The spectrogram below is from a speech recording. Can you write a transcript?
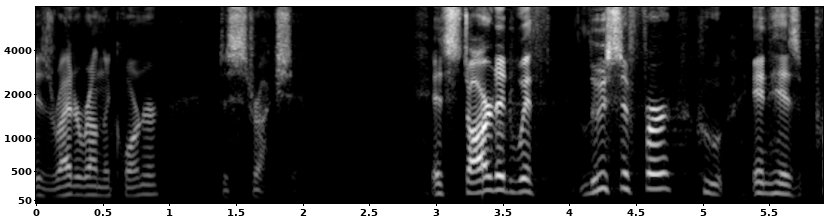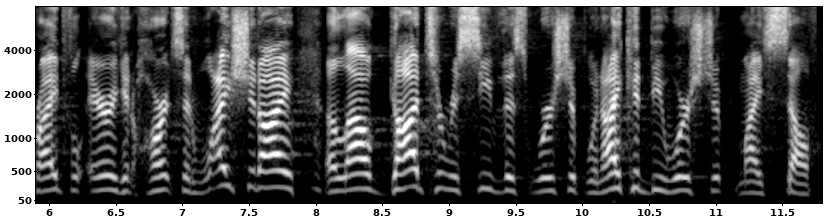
is right around the corner? Destruction. It started with Lucifer, who in his prideful, arrogant heart said, Why should I allow God to receive this worship when I could be worshiped myself?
